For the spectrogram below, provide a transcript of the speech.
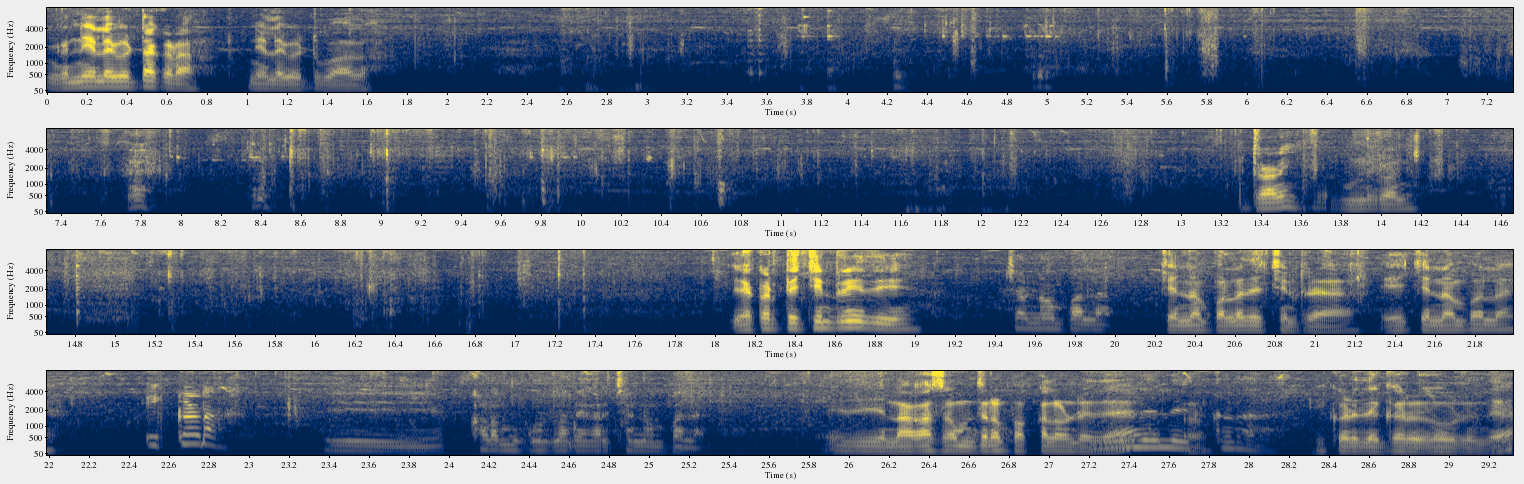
ఇంకా నీళ్ళ పెట్టు అక్కడ నీళ్ళ పెట్టు బాగా. ఇట్రాని ముందుకు రాని. ఎక్కడ తెచ్చిండ్రి ఇది? చెన్నంపల్లె. చిన్నంపల్ల తెచ్చిండ్రా? ఏ చిన్నంపల్ల? ఇక్కడ. ఈ కడమ గుంట్ల దగ్గర చెన్నంపల్లె. ఇది నాగా సముద్రం పక్కన ఉండేదే ఇక్కడ. ఇక్కడ దగ్గర ఉండిందే?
